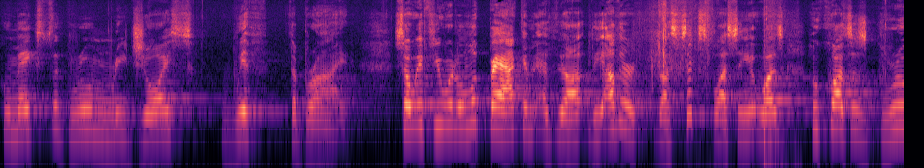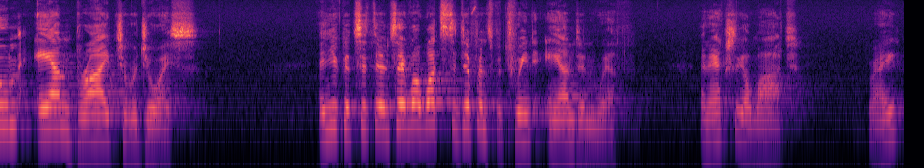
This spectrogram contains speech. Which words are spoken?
who makes the groom rejoice with the bride. So if you were to look back, and uh, the, the other, the sixth blessing, it was, who causes groom and bride to rejoice. And you could sit there and say, well, what's the difference between and and with? And actually, a lot, right?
